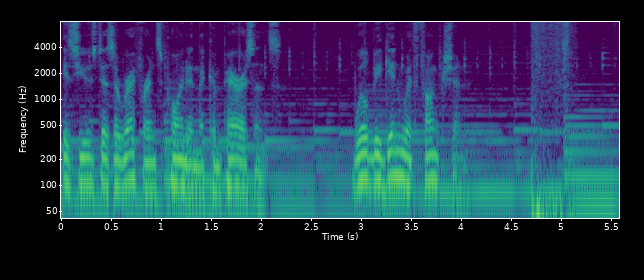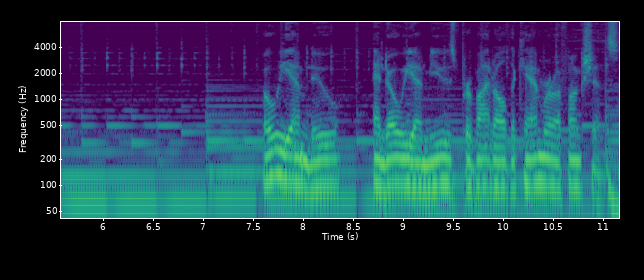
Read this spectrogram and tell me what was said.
is used as a reference point in the comparisons. We'll begin with function. OEM new, and OEM used provide all the camera functions,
